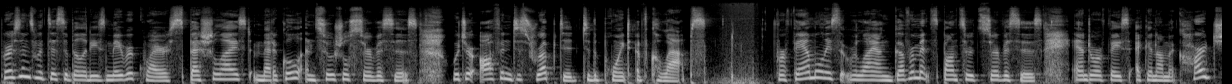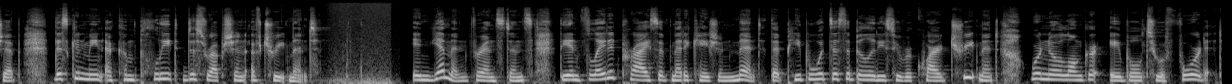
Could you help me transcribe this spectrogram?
persons with disabilities may require specialized medical and social services, which are often disrupted to the point of collapse. For families that rely on government-sponsored services and or face economic hardship, this can mean a complete disruption of treatment. In Yemen, for instance, the inflated price of medication meant that people with disabilities who required treatment were no longer able to afford it.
